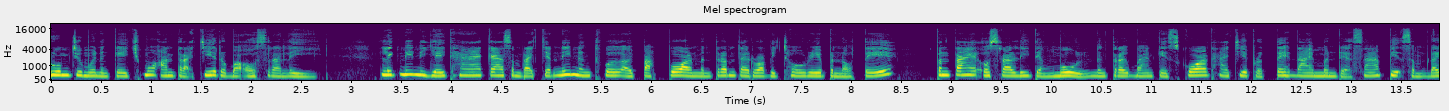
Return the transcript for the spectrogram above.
រួមជាមួយនឹងកេរ្តិ៍ឈ្មោះអន្តរជាតិរបស់អូស្ត្រាលីលេខនេះនិយាយថាការសម្រេចចិត្តនេះនឹងធ្វើឲ្យប៉ះពាល់មិនត្រឹមតែរដ្ឋ Victoria ប៉ុណ្ណោះទេ ប៉ុន្តែអូស្ត្រាលីទាំងមូលនឹងត្រូវបានគេស្គាល់ថាជាប្រទេសដែលមិនរក្សាពាក្យសម្ដី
